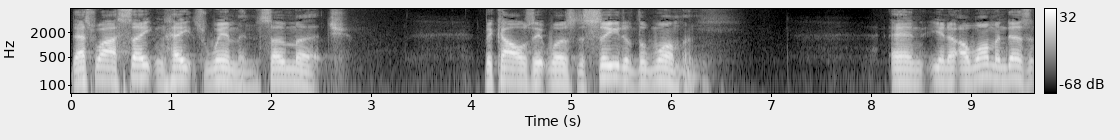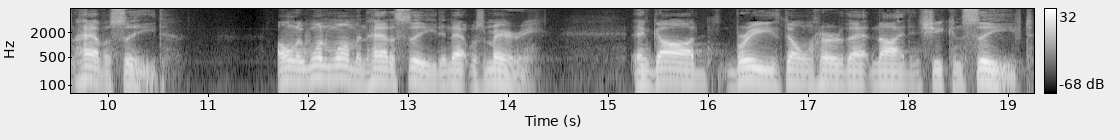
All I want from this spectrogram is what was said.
That's why Satan hates women so much, because it was the seed of the woman. And, you know, a woman doesn't have a seed. Only one woman had a seed, and that was Mary. And God breathed on her that night, and she conceived.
